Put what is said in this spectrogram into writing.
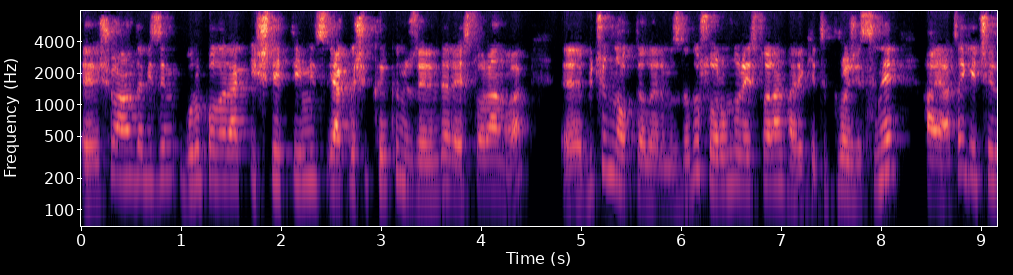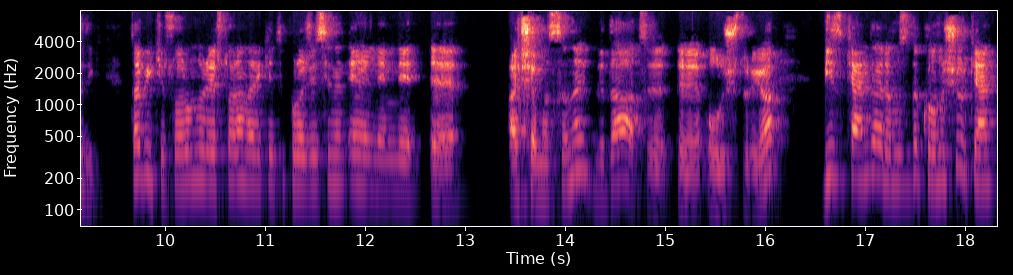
E, şu anda bizim grup olarak işlettiğimiz yaklaşık 40'ın üzerinde restoran var. E, bütün noktalarımızda da sorumlu restoran hareketi projesini hayata geçirdik. Tabii ki sorumlu restoran hareketi projesinin en önemli e, aşamasını gıda atığı e, oluşturuyor. Biz kendi aramızda konuşurken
